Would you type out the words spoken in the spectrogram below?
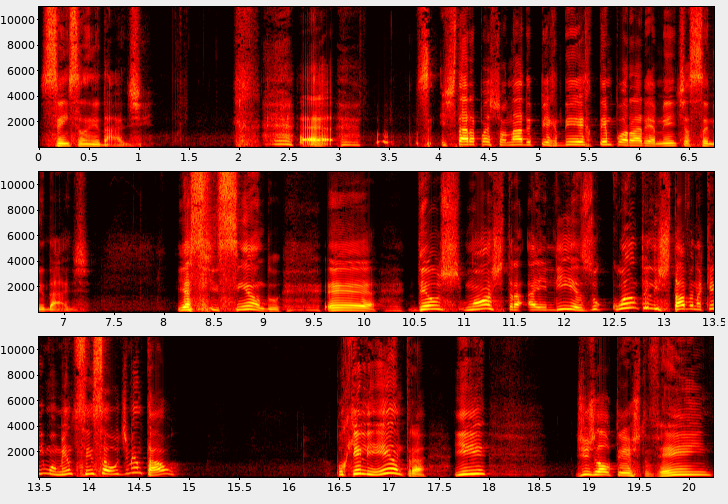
sem sanidade. É, estar apaixonado é perder temporariamente a sanidade. E assim sendo, é, Deus mostra a Elias o quanto ele estava naquele momento sem saúde mental. Porque ele entra e diz lá o texto: vem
